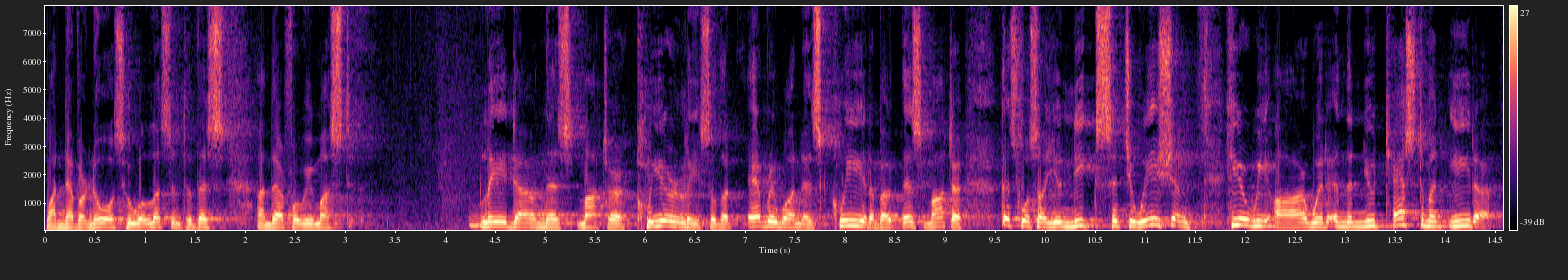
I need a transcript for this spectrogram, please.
One never knows who will listen to this, and therefore we must lay down this matter clearly so that everyone is clear about this matter. This was a unique situation. Here we are, we're in the New Testament era,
